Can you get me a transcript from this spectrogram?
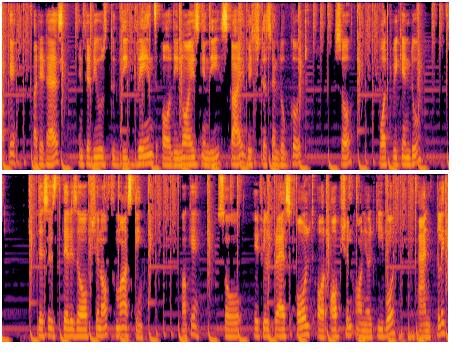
Okay but it has introduced the grains or the noise in the sky which doesn't look good. So what we can do this is there is an option of masking. Okay so if you'll press alt or option on your keyboard and click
